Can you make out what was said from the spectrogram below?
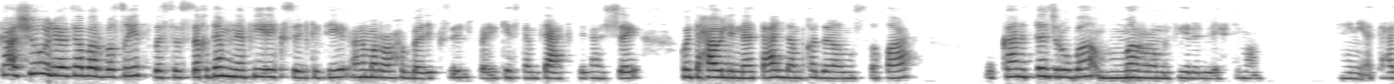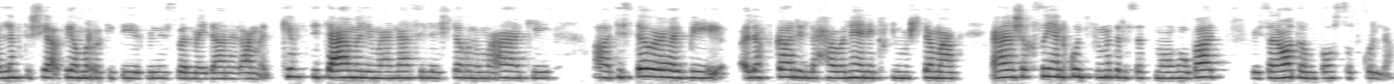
كان الشغل يعتبر بسيط بس استخدمنا فيه Excel كثير. أنا مرة أحب ال Excel فهيك استمتعت في ذا الشيء. كنت أحاول إني أتعلم قدر المستطاع وكانت تجربة مرة مثيرة للاهتمام. يعني اتعلمت أشياء فيها مرة كثير بالنسبة لميدان العمل. كيف تتعاملي مع الناس اللي يشتغلوا معاكي؟ آه تستوعبي الأفكار اللي حوالينك في المجتمع؟ يعني أنا شخصيا كنت في مدرسة موهوبات في سنوات المتوسط كلها.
